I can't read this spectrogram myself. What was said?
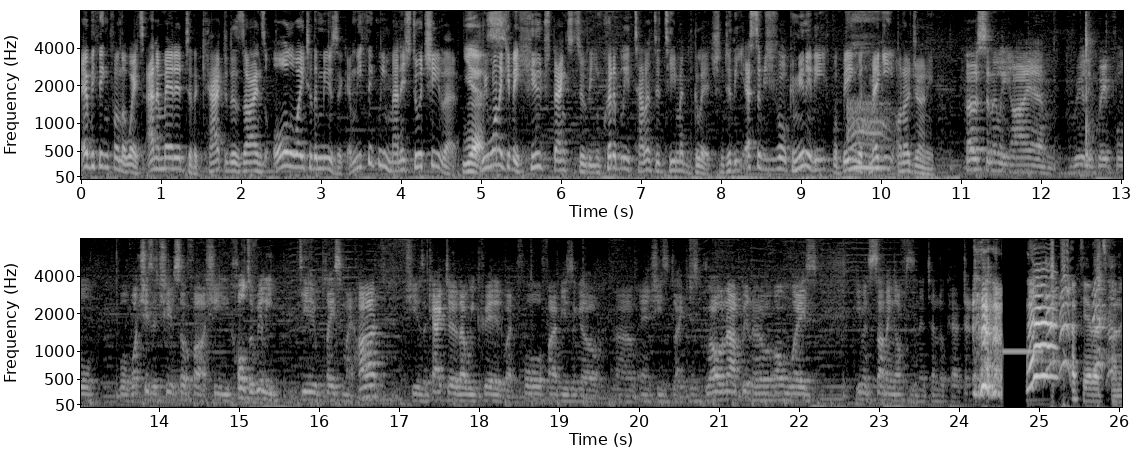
Everything from the way it's animated to the character designs all the way to the music, and we think we managed to achieve that. Yes. We want to give a huge thanks to the incredibly talented team at Glitch and to the SMG4 community for being with Meggy on her journey. Personally, I am really grateful for what she's achieved so far. She holds a really dear place in my heart. She is a character that we created what four or five years ago, um, and she's like just grown up in her own ways, even starting off as a Nintendo character. Okay, that's funny.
